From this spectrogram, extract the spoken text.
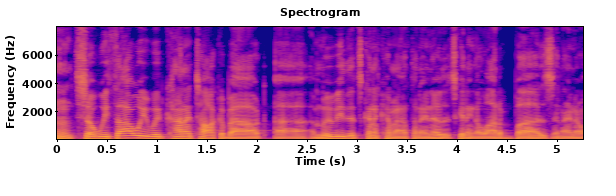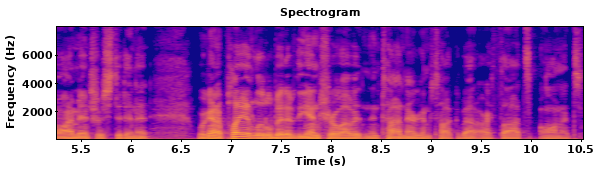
so we thought we would kind of talk about uh, a movie that's going to come out that I know that's getting a lot of buzz, and I know I'm interested in it. We're going to play a little bit of the intro of it, and then Todd and I are going to talk about our thoughts on it.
